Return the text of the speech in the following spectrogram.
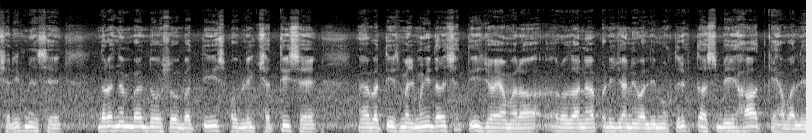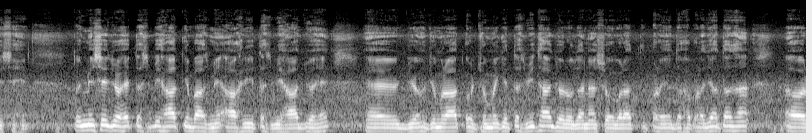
شریف میں سے درس نمبر دو سو بتیس ابلک چھتیس ہے بتیس مجموعی درس چھتیس جو ہے ہمارا روزانہ پڑھی جانے والی مختلف تسبیحات کے حوالے سے ہے تو ان میں سے جو ہے تسبیحات کے بعد میں آخری تسبیحات جو ہے جو جمعرات اور جمعہ کے تصویر تھا، جو روزانہ سو برات پڑھے، دفعہ پڑھا جاتا تھا۔ اور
